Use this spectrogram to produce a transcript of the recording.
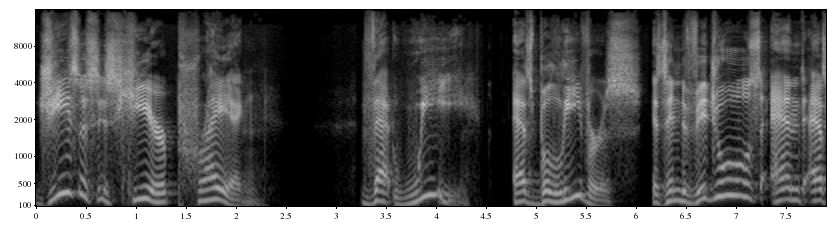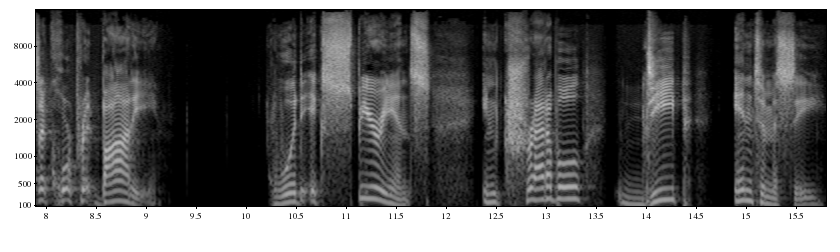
Jesus is here praying that we, as believers, as individuals, and as a corporate body, would experience incredible, deep intimacy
